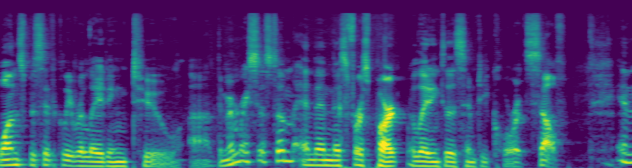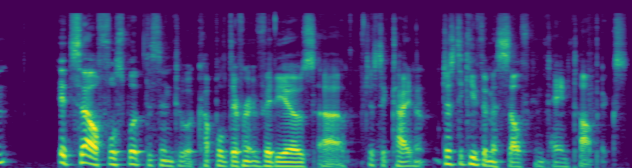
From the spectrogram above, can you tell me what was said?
one specifically relating to uh, the memory system, and then this first part relating to the SIMT core itself. And itself, we'll split this into a couple different videos uh, just to kind of just to keep them as self-contained topics.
